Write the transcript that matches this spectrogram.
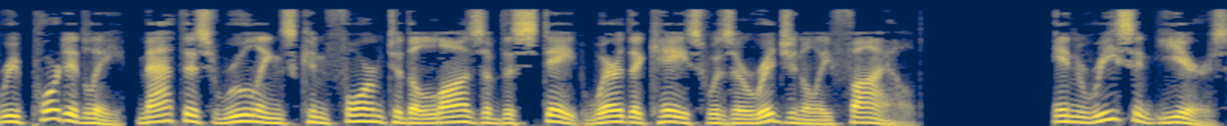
Reportedly, Mathis rulings conform to the laws of the state where the case was originally filed. In recent years,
